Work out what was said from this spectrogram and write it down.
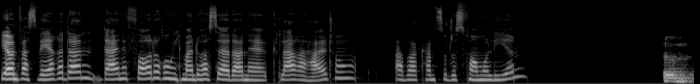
Ja, und was wäre dann deine Forderung? Ich meine, du hast ja da eine klare Haltung, aber kannst du das formulieren? Ähm,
